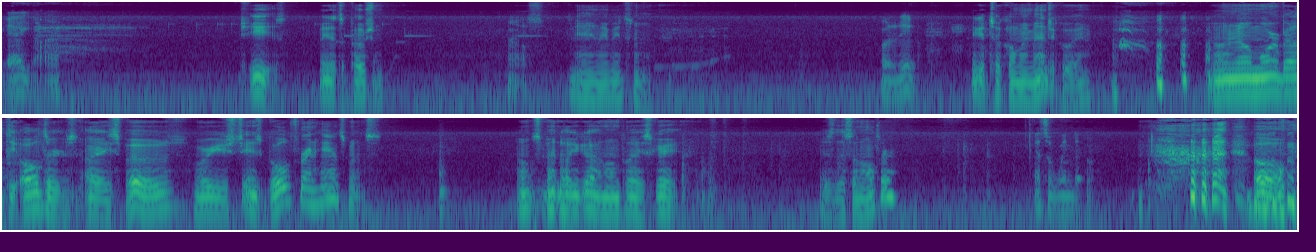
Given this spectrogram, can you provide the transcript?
yeah, you are. Jeez. Maybe that's a potion. Nice. And maybe it's not. What'd it I think it took all my magic away. I want to know more about the altars, I suppose, where you exchange gold for enhancements. Don't spend all you got in one place. Great. Is this an altar? That's a window. oh.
